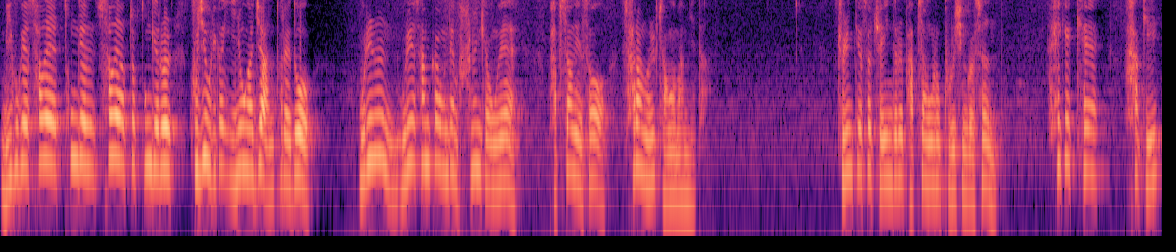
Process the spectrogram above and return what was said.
미국의 사회 통계 사회학적 통계를 굳이 우리가 인용하지 않더라도 우리는 우리의 삶 가운데 많은 경우에 밥상에서 사랑을 경험합니다. 주님께서 죄인들을 밥상으로 부르신 것은 회개케 하기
